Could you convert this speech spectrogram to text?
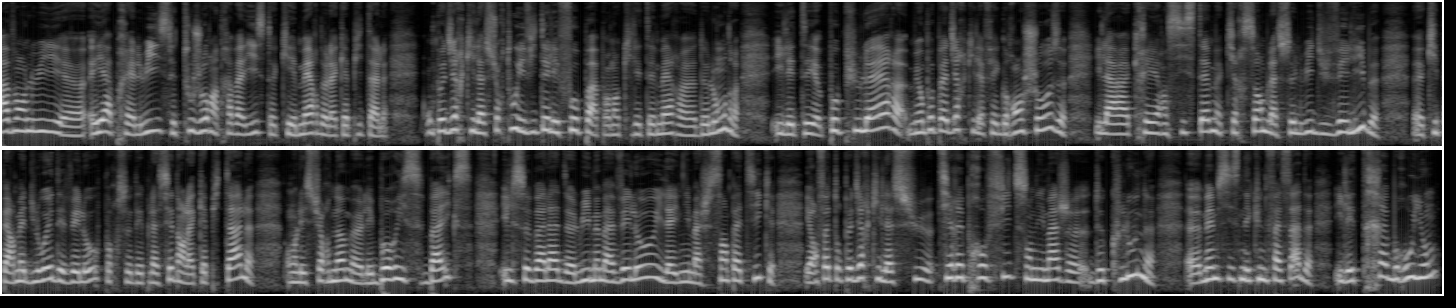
avant lui et après lui, c'est toujours un travailliste qui est maire de la capitale. On peut dire qu'il a surtout évité les faux pas pendant qu'il était maire de Londres. Il était populaire, mais on peut pas dire qu'il a fait grand-chose. Il a créé un système qui ressemble à celui du Vélib, qui permet de louer des vélos pour se déplacer dans la capitale. On les surnomme les Boris Bikes. Il se balade lui-même à vélo, il a une image sympathique. Et en fait, on peut dire qu'il a su tirer profit de son image de clown, euh, même si ce n'est qu'une façade. Il est très brouillon,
